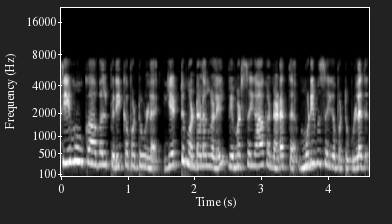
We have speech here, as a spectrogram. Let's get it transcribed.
திமுகவில் பிரிக்கப்பட்டுள்ள எட்டு மண்டலங்களில் விமர்சையாக நடத்த முடிவு செய்யப்பட்டுள்ளது.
